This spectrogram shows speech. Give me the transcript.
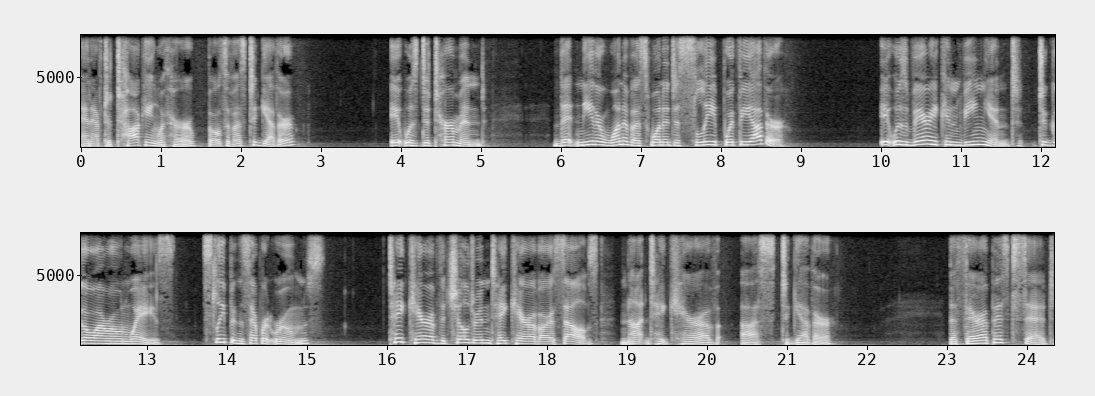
And after talking with her, both of us together, it was determined that neither one of us wanted to sleep with the other. It was very convenient to go our own ways, sleep in separate rooms, take care of the children, take care of ourselves, not take care of us together. The therapist said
